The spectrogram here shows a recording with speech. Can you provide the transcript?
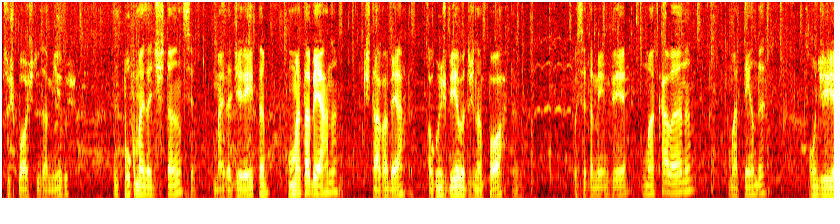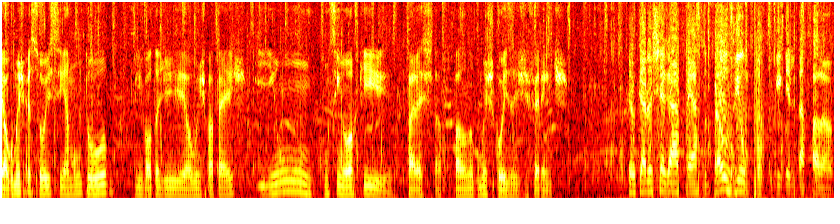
supostos amigos. Um pouco mais à distância, mais à direita, uma taberna que estava aberta, alguns bêbados na porta. Você também vê uma cabana, uma tenda, onde algumas pessoas se amontou em volta de alguns papéis e um, um senhor que parece estar falando algumas coisas diferentes. Eu quero chegar perto para ouvir um pouco o que, que ele tá falando.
